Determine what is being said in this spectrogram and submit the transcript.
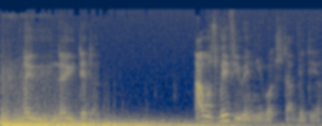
No, you, no, you didn't. I was with you when you watched that video.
